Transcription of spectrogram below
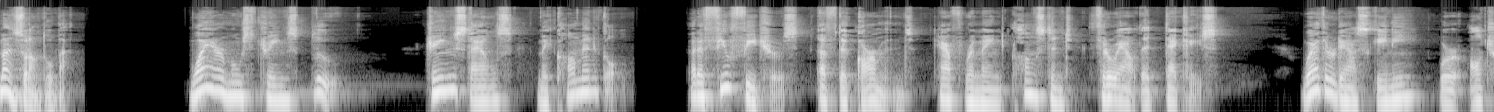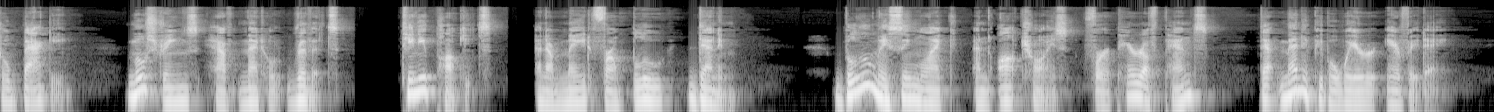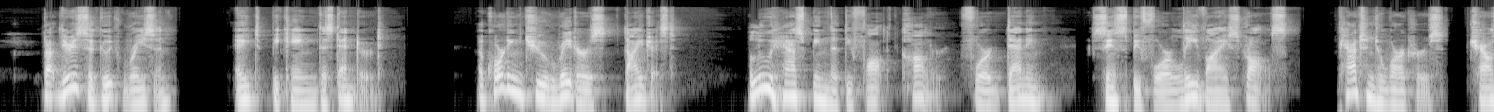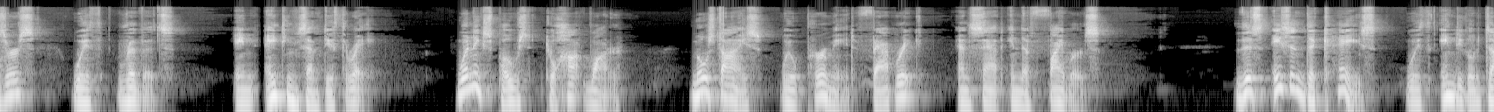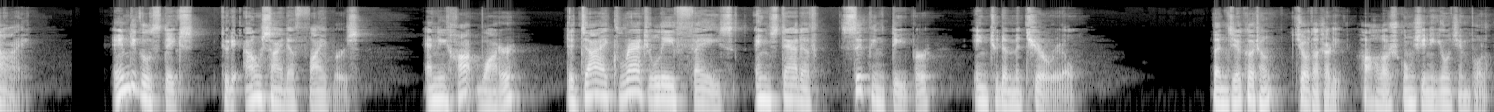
慢速朗读版。Why are most jeans blue? Jean styles may come and go, but a few features of the garment have remained constant throughout the decades. Whether they are skinny or ultra baggy, most jeans have metal rivets, teeny pockets, and are made from blue denim. Blue may seem like an odd choice for a pair of pants that many people wear every day. But there is a good reason it became the standard. According to Reader's Digest, blue has been the default color for denim since before Levi Strauss patent workers trousers with rivets in 1873. When exposed to hot water, most dyes will permeate fabric and set in the fibers. This isn't the case with indigo dye. Indigo sticks to the outside of fibers, and in hot water, the dye gradually fades instead of seeping deeper into the material. 本节课程就到这里，浩浩老师恭喜你又进步了。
